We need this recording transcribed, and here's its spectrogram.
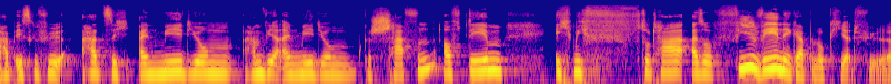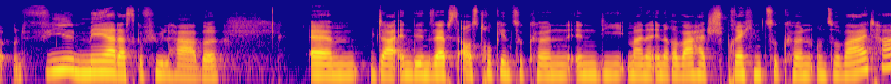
habe ich das Gefühl, hat sich ein Medium, haben wir ein Medium geschaffen, auf dem ich mich total, also viel weniger blockiert fühle und viel mehr das Gefühl habe, ähm, da in den Selbstausdruck gehen zu können, in die meine innere Wahrheit sprechen zu können und so weiter.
